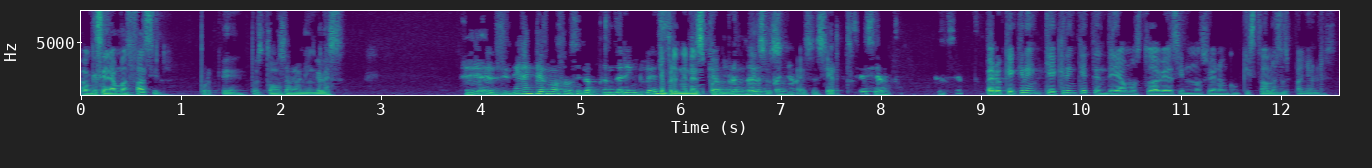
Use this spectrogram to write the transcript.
aunque sería más fácil, porque pues todos hablan inglés. Dicen que es más fácil aprender inglés Que aprender español, aprender eso, es- español. eso es cierto. Sí, es cierto. es. Pero ¿qué creen, ¿qué creen que tendríamos todavía si no nos hubieran conquistado los españoles?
